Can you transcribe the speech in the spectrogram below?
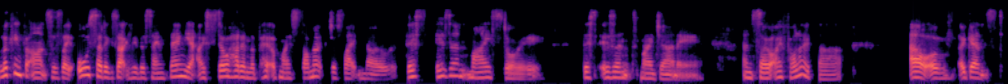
looking for answers. They all said exactly the same thing. Yet I still had in the pit of my stomach, just like, no, this isn't my story. This isn't my journey. And so I followed that out of against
